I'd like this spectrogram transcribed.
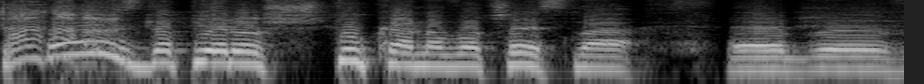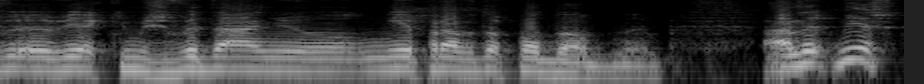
Tak. To jest dopiero sztuka nowoczesna e, w, w jakimś wydaniu nieprawdopodobnym. Ale wiesz,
